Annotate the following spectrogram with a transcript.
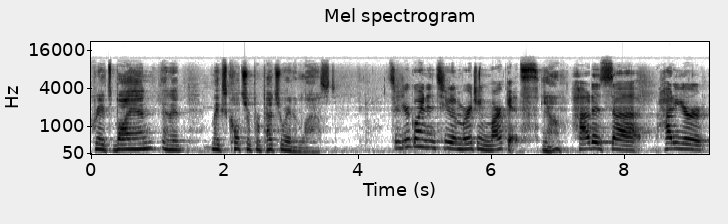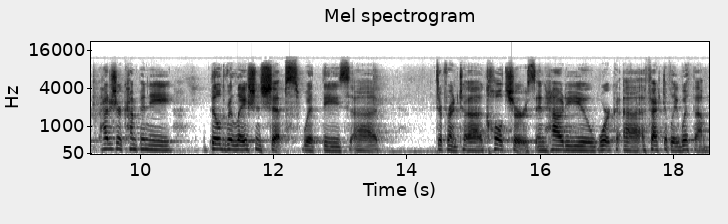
creates buy in, and it makes culture perpetuate and last. So you're going into emerging markets. Yeah. How does uh, how do your how does your company build relationships with these uh, different uh, cultures, and how do you work uh, effectively with them?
